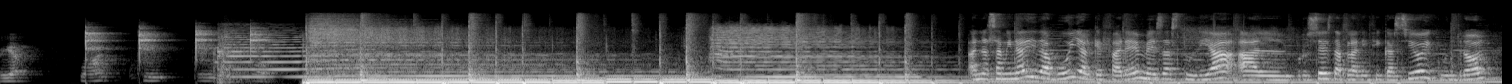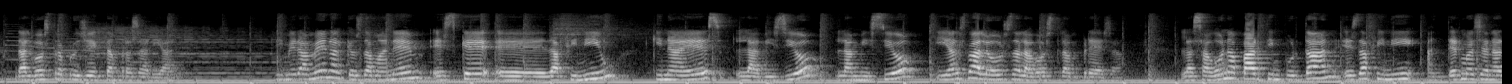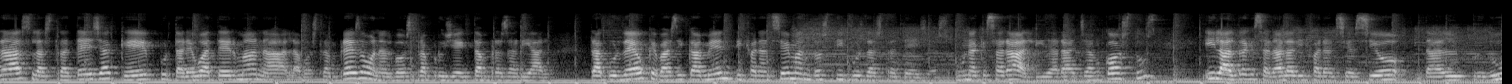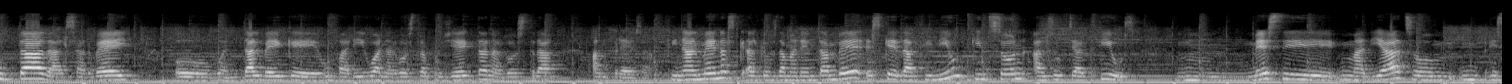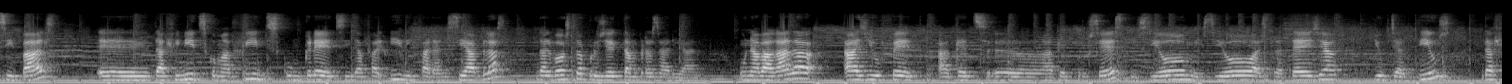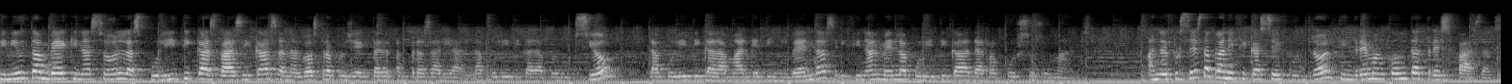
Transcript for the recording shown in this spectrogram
We go. One, two, three, four. En el seminari d'avui el que farem és estudiar el procés de planificació i control del vostre projecte empresarial. Primerament el que us demanem és que eh, definiu quina és la visió, la missió i els valors de la vostra empresa. La segona part important és definir en termes generals l'estratègia que portareu a terme en la vostra empresa o en el vostre projecte empresarial. Recordeu que bàsicament diferenciem en dos tipus d'estratègies, una que serà el lideratge en costos i l'altra que serà la diferenciació del producte, del servei o bueno, del bé que oferiu en el vostre projecte, en el vostre empresa. Finalment, el que us demanem també és que definiu quins són els objectius més immediats o principals eh, definits com a fins concrets i, i diferenciables del vostre projecte empresarial. Una vegada hàgiu fet aquests, eh, aquest procés, visió, missió, estratègia i objectius, definiu també quines són les polítiques bàsiques en el vostre projecte empresarial, la política de producció, la política de màrqueting i vendes i finalment la política de recursos humans. En el procés de planificació i control tindrem en compte tres fases.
